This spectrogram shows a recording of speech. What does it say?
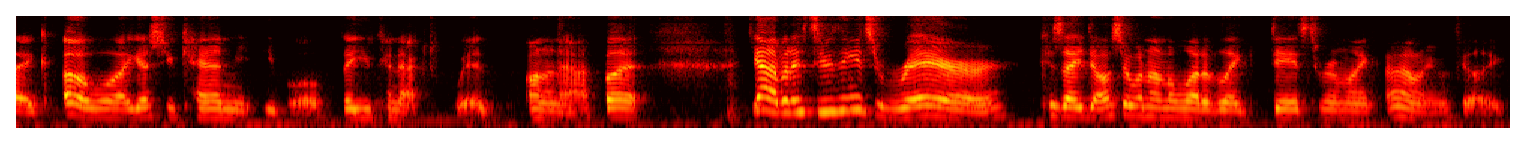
like, oh well, I guess you can meet people that you connect with on an app. But yeah, but I do think it's rare because I also went on a lot of like dates where I'm like, I don't even feel like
